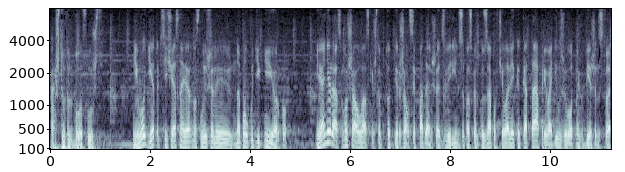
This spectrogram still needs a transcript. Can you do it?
А что тут было слушать? Его деток сейчас, наверное, слышали на полпути к Нью-Йорку. Я не раз внушал ласки, чтобы тот держался подальше от зверинца, поскольку запах человека-кота приводил животных в бешенство.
